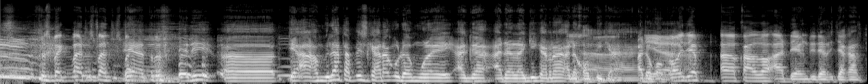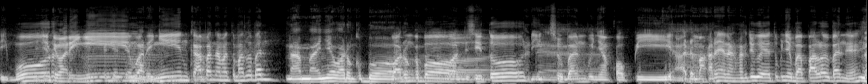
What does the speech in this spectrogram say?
terus baik terus Ban, terus Ban. Ya terus jadi eh, ya alhamdulillah tapi sekarang udah mulai agak ada lagi karena ada Iya. kopi kan. Ada Iya. kopi. Oh dia eh, kalau ada yang di daerah Jakarta Timur, Di Jatiwaringin. di Jatiwaringin, ke apa nama tempat lo Ban? Namanya warung kebon. Warung Kebon. Di situ di Ada. Suban punya kopi. Iya. Ada makanannya enak-enak juga ya. Itu punya bapak lo Ban ya.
